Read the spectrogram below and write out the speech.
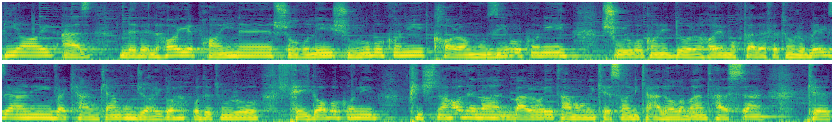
بیاید از لول های پایین شغلی شروع بکنید کارآموزی بکنید شروع بکنید دوره های مختلفتون رو بگذرونید و کم کم اون جایگاه خودتون رو پیدا بکنید. پیشنهاد من برای تمام کسانی که علاقمند هستن که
